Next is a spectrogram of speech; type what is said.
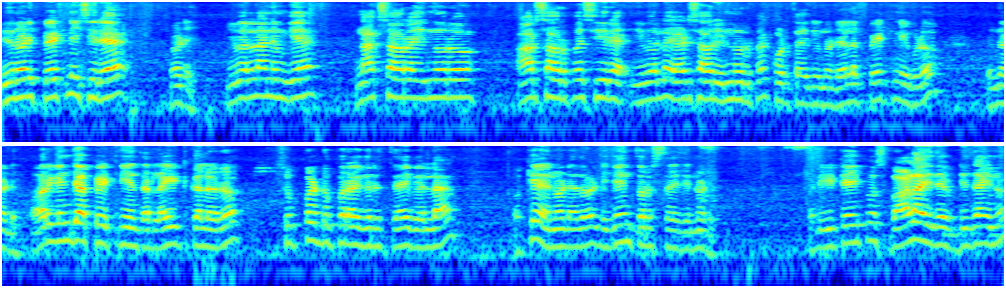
ಇದು ನೋಡಿ ಪೇಟ್ನಿ ಸೀರೆ. ನೋಡಿ ಇವೆಲ್ಲ ನಿಮಗೆ ನಾಲ್ಕು ಸಾವಿರ ಐದುನೂರು ಆರು ಸಾವಿರ ರೂಪಾಯಿ ಸೀರೆ. ಇವೆಲ್ಲ ಎರಡು ಸಾವಿರ ಇನ್ನೂರು ರೂಪಾಯಿ ಕೊಡ್ತಾ ಇದ್ದೀವಿ ನೋಡಿ. ಎಲ್ಲ ಪೇಟ್ನಿಗಳು. ಇದು ನೋಡಿ ಆರ್ಗೆಂಜಾ ಪೇಟ್ನಿ ಅಂತಾರೆ ಲೈಟ್ ಕಲರು. ಸೂಪರ್ ಡೂಪರ್ ಆಗಿರುತ್ತೆ ಇವೆಲ್ಲ. ಓಕೆ ನೋಡಿ ಅದರೊಳಗೆ ಡಿಸೈನ್ ತೋರಿಸ್ತಾ ಇದ್ದೀನಿ ನೋಡಿ. ನೋಡಿ ಈ ಟೈಪ್ ಭಾಳ ಇದೆ ಡಿಸೈನು.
